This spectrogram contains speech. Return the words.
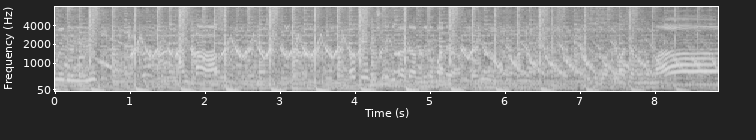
Guys. Widih. Mantap. Oke, di sini juga ada minuman ya. Berbagai macam minuman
